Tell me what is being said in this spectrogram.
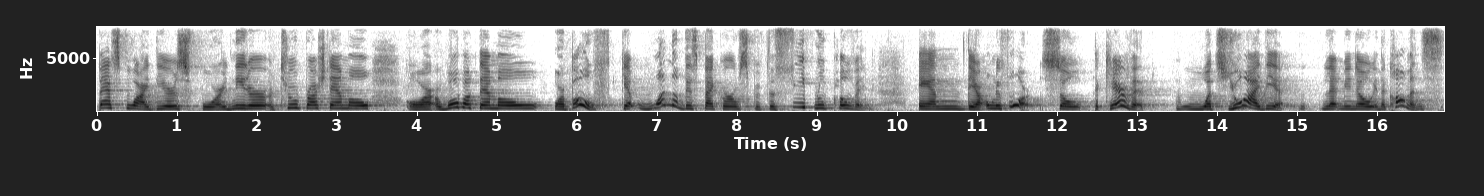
best four ideas for either a toothbrush demo or a robot demo or both. Get one of these bad girls with the see-through clothing. And there are only four, so take care of it. What's your idea? Let me know in the comments.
